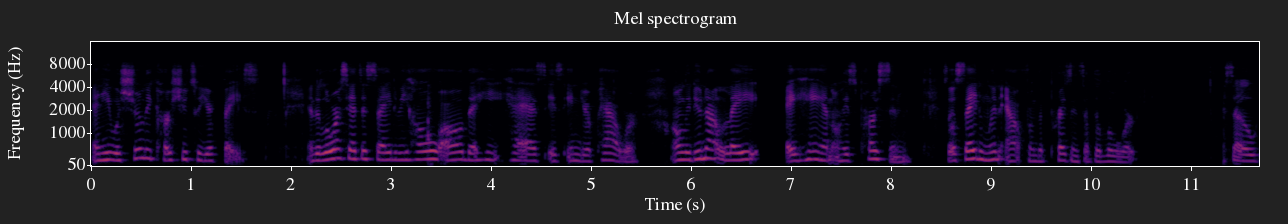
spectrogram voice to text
and he will surely curse you to your face. And the Lord said to Satan, Behold, all that he has is in your power. Only do not lay a hand on his person. So Satan went out from the presence of the Lord. So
